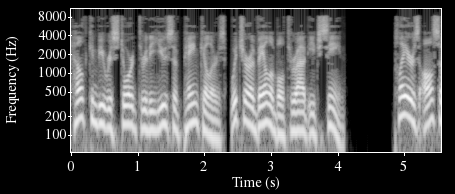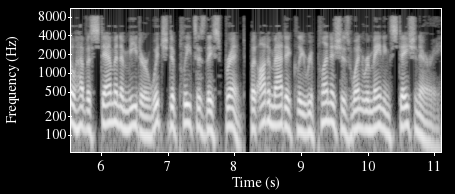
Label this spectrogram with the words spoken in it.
Health can be restored through the use of painkillers, which are available throughout each scene. Players also have a stamina meter which depletes as they sprint, but automatically replenishes when remaining stationary.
